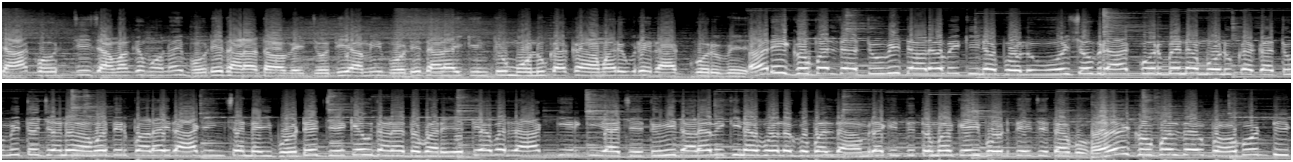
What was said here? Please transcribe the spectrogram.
যা করছিস, আমাকে মনে হয় ভোটে দাঁড়াতে হবে। যদি আমি ভোটে দাঁড়াই, কিন্তু মনু কাকা আমার উপরে রাগ করবে। আরে গোপাল দা, তুমি দাঁড়াবে কিনা বলো? ওইসব রাগ করবে না মনু কাকা, তুমি তো জানো আমাদের পাড়ায় রাগ হিংসা নেই, ভোটে যে কেউ দাঁড়াতে পারে, এতে আবার রাগ কির কি আছে, তুমি দাঁড়াবে কিনা বলো গোপাল দা আমরা কিন্তু তোমাকেই ভোট দিয়ে জেতাবো। হ্যাঁ গোপাল দা বাবন ঠিক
